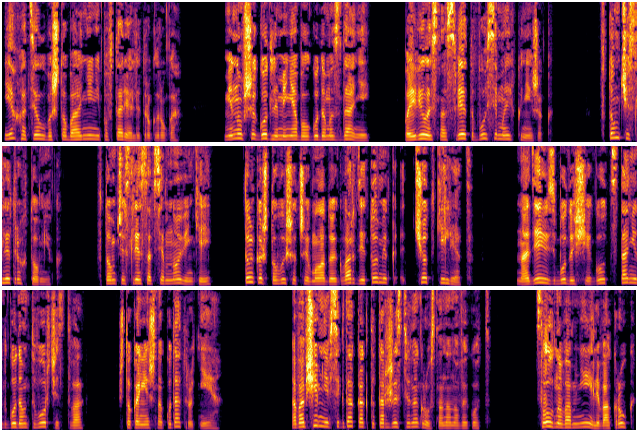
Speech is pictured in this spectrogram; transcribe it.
Я хотел бы, чтобы они не повторяли друг друга. Минувший год для меня был годом изданий. Появилось на свет восемь моих книжек. В том числе трехтомник. В том числе совсем новенький, только что вышедший в молодой гвардии томик «Четкий лет». Надеюсь, будущий год станет годом творчества, что, конечно, куда труднее. А вообще мне всегда как-то торжественно грустно на Новый год. Словно во мне или вокруг,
